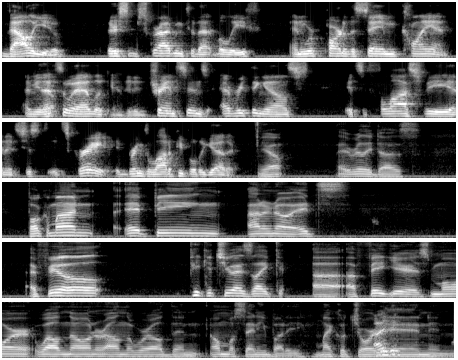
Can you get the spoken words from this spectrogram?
value. They're subscribing to that belief, and we're part of the same clan. I mean, that's the way I look at it. It transcends everything else. It's a philosophy, and it's just it's great. It brings a lot of people together. Yep, it really does. Pokemon, it being I don't know, it's I feel Pikachu as like uh, a figure is more well known around the world than almost anybody. Michael Jordan think- and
